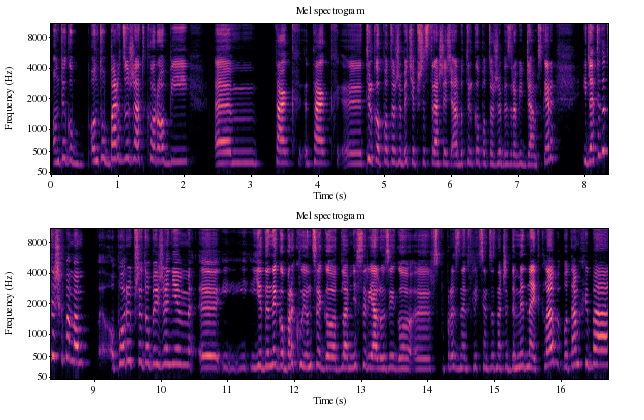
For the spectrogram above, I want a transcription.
On, tego, on to bardzo rzadko robi um, tak, tak y, tylko po to, żeby cię przestraszyć, albo tylko po to, żeby zrobić jumpscare. I dlatego też chyba mam opory przed obejrzeniem y, jedynego brakującego dla mnie serialu z jego y, współpracy z Netflixem, to znaczy The Midnight Club, bo tam chyba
